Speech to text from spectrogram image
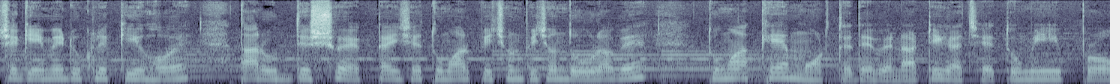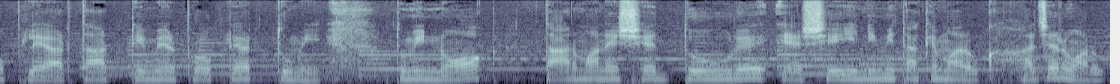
সে গেমে ঢুকলে কি হয়? তার উদ্দেশ্য একটাই, সে তোমার পিছন পিছন দৌড়াবে, তোমাকে মরতে দেবে না, ঠিক আছে? তুমি প্রো প্লেয়ার তার টিমের প্রো প্লেয়ার তুমি। তুমি নক তার মানে সে দৌড়ে এসে ইনিমি তাকে মারুক, হাজার মারুক।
